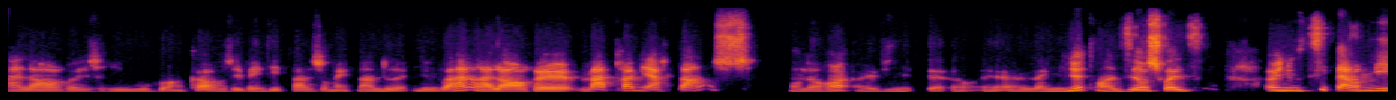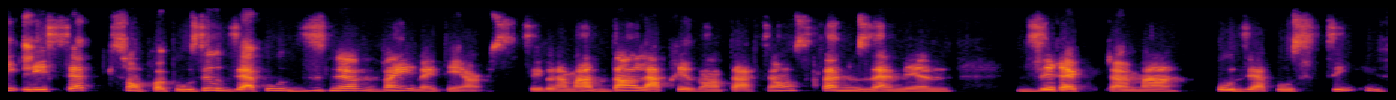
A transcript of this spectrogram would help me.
Alors, euh, je réouvre encore, j'ai bien des pages maintenant de. Alors, euh, ma première tâche, on aura un, 20 minutes, on va dire, choisis un outil parmi les sept qui sont proposés au diapo 19, 20, 21. C'est vraiment dans la présentation, ça nous amène directement aux diapositives.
